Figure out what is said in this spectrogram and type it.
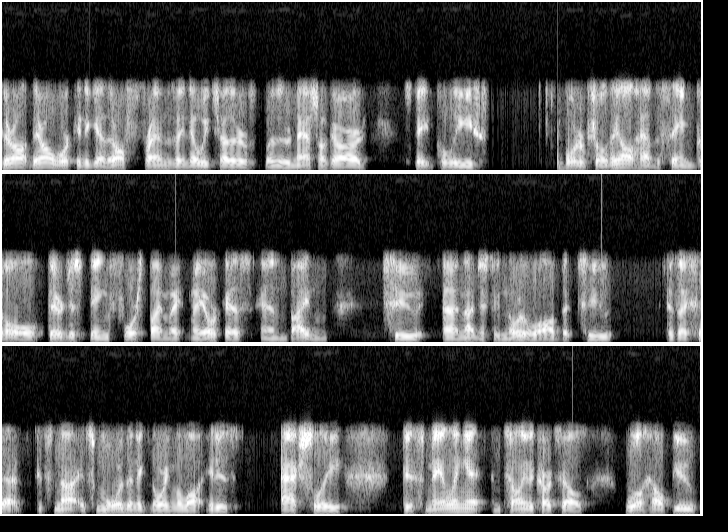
they're all they're all working together. They're all friends. They know each other, whether National Guard, state police, border patrol. They all have the same goal. They're just being forced by Mayorkas and Biden to uh, not just ignore the law, but to, as I said, it's not. It's more than ignoring the law. It is actually dismantling it and telling the cartels, "We'll help you.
